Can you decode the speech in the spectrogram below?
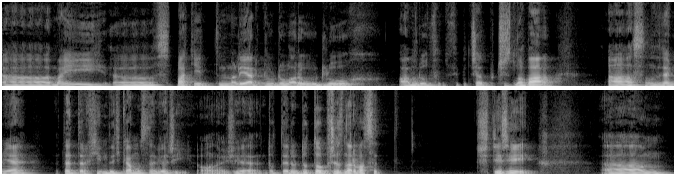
uh, mají uh, splatit miliardu dolarů dluh a budou si potřebovat počít znova a samozřejmě ten trh jim teďka moc nevěří. Jo. Takže do, té, do toho března 24 um,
